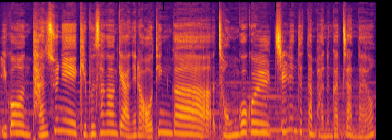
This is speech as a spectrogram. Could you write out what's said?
이건 단순히 기분 상한 게 아니라 어딘가 전곡을 찔린 듯한 반응 같지 않나요?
